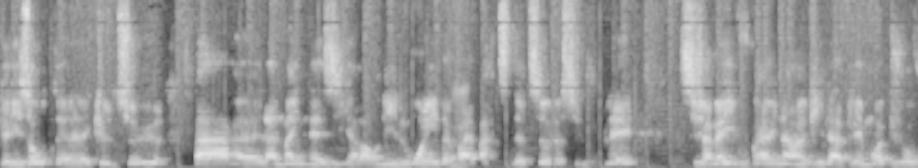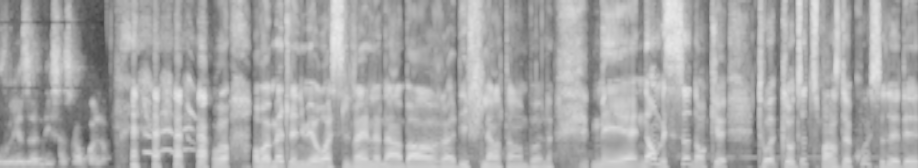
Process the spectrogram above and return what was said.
que les autres euh, cultures par euh, l'Allemagne nazie. Alors, on est loin de faire partie de ça, s'il vous plaît. Si jamais il vous prend une envie, appelez-moi puis je vais vous raisonner, ça sera pas là. on va mettre le numéro à Sylvain là, dans la barre euh, défilante en bas. Mais euh, non, mais c'est ça. Donc, euh, toi, Claudia, tu penses de quoi, ça, de, de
